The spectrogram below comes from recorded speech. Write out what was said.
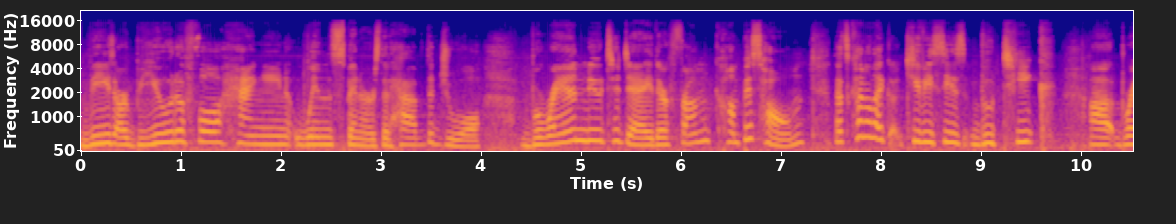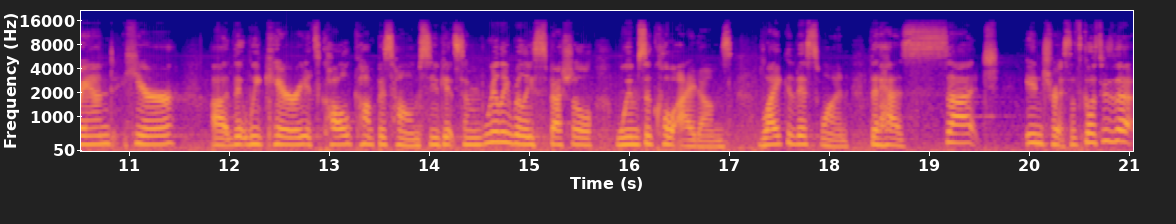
these are beautiful hanging wind spinners that have the jewel. Brand new today. They're from Compass Home. That's kind of like QVC's boutique uh, brand here uh, that we carry. It's called Compass Home. So you get some really, really special, whimsical items like this one that has such interest. Let's go through the,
